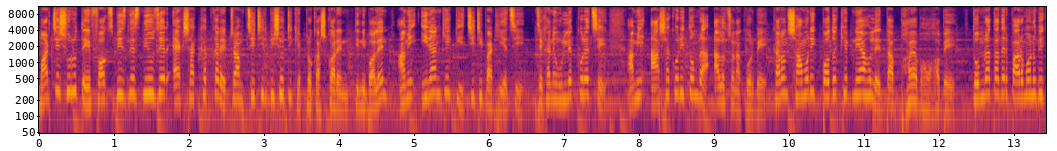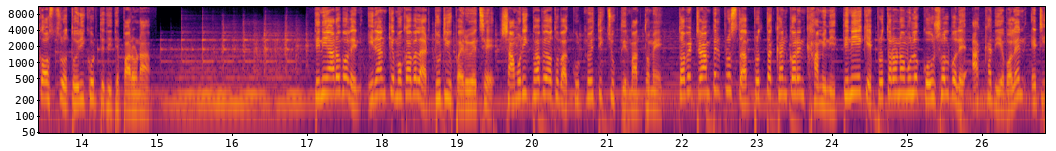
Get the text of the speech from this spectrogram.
মার্চের শুরুতে ফক্স বিজনেস নিউজের এক সাক্ষাৎকারে ট্রাম্প চিঠির বিষয়টিকে প্রকাশ করেন। তিনি বলেন, আমি ইরানকে একটি চিঠি পাঠিয়েছি, যেখানে উল্লেখ করেছে, আমি আশা করি তোমরা আলোচনা করবে, কারণ সামরিক পদক্ষেপ নেওয়া হলে তা ভয়াবহ হবে। তোমরা তাদের পারমাণবিক অস্ত্র তৈরি করতে দিতে পারো না। তিনি আরও বলেন, ইরানকে মোকাবেলার দুটি উপায় রয়েছে, সামরিকভাবে অথবা কূটনৈতিক চুক্তির মাধ্যমে। তবে ট্রাম্পের প্রস্তাব প্রত্যাখ্যান করেন খামিনি। তিনি একে প্রতারণামূলক কৌশল বলে আখ্যা দিয়ে বলেন, এটি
